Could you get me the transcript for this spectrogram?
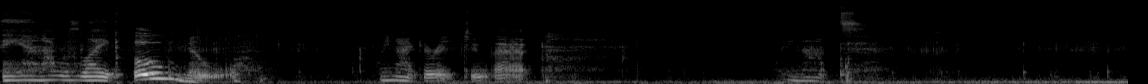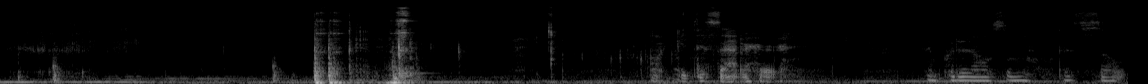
And I was like, oh no, we're not going to do that. We're not. get this out of her and put it on some this soap.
